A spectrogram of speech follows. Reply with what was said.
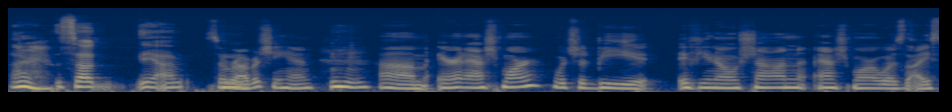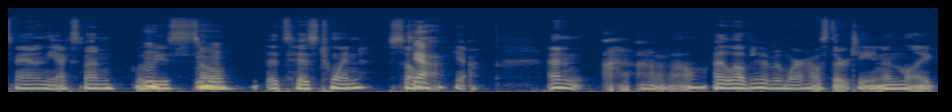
All right. So yeah. So Robert Sheehan, Mhm. um, Aaron Ashmore, which would be if you know Shawn Ashmore was the Iceman in the X Men movies, mm, so mm-hmm. it's his twin. So Yeah. yeah. And I, I don't know. I loved him in Warehouse 13 and like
